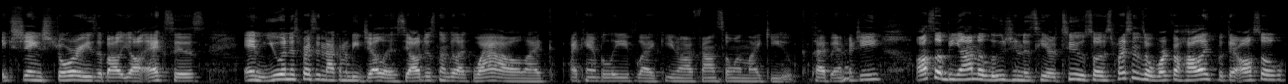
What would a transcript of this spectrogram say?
exchange stories about y'all exes and you and this person not gonna be jealous y'all just gonna be like wow like i can't believe like you know i found someone like you type energy also beyond illusion is here too so this person's a workaholic but they're also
